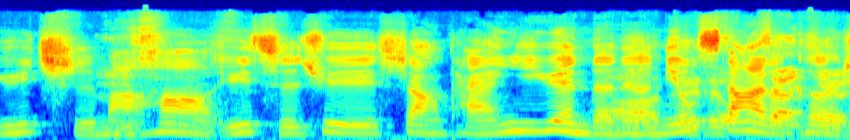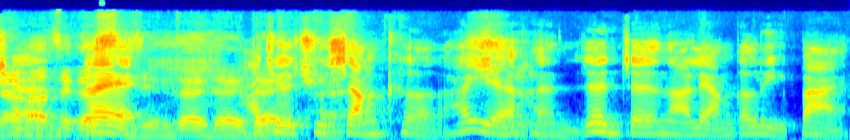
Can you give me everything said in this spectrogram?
鱼池嘛，哈，鱼池去上台湾医院的那个 New Star 的课程，对对对，他就去上课了，他也很认真啊，两个礼拜。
